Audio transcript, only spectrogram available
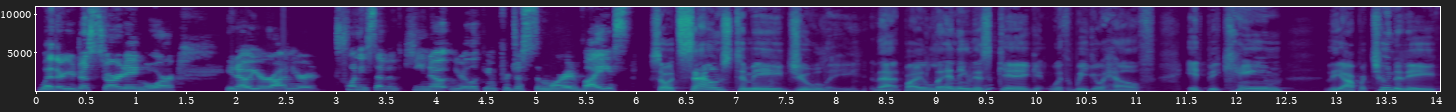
whether you're just starting or you know, you're on your 27th keynote and you're looking for just some more advice. So it sounds to me, Julie, that by landing this mm-hmm. gig with WeGo Health, it became the opportunity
